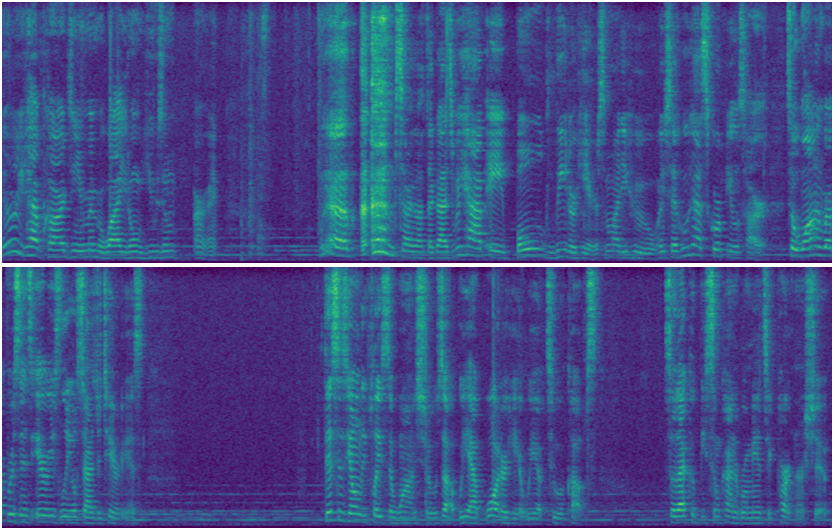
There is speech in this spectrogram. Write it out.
You already have cards and you remember why you don't use them? Alright. We have, sorry about that, guys. We have a bold leader here. Somebody who, I said, who has Scorpio's heart? So Juan represents Aries, Leo, Sagittarius. This is the only place that Juan shows up. We have water here. We have Two of Cups. So that could be some kind of romantic partnership.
